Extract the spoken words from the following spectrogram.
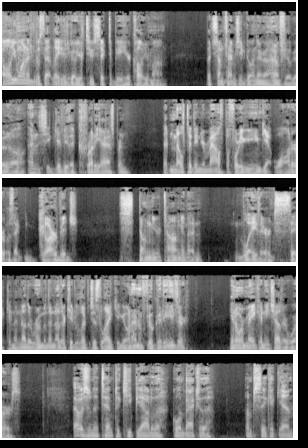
all you wanted was that lady to go. You're too sick to be here. Call your mom. But sometimes you'd go in there and go, I don't feel good at all, and she'd give you the cruddy aspirin that melted in your mouth before you could even get water. It was that garbage. Stung your tongue, and then lay there sick in another room with another kid who looked just like you, going, I don't feel good either. You know, we're making each other worse. That was an attempt to keep you out of the going back to the I'm sick again.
